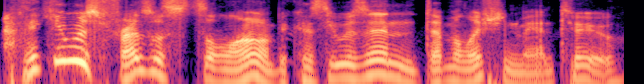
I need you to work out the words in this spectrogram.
I think he was friends with Stallone because he was in Demolition Man too.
